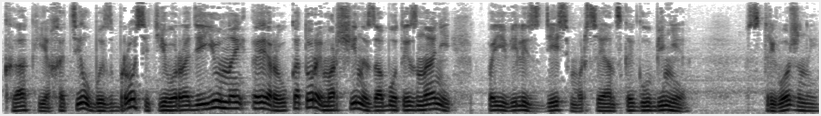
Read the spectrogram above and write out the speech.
Как я хотел бы сбросить его ради юной эры, у которой морщины заботы и знаний появились здесь, в марсианской глубине. Встревоженный,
